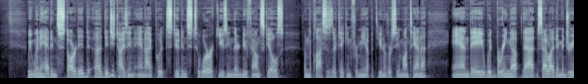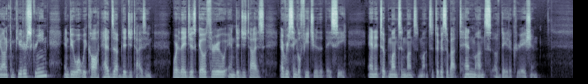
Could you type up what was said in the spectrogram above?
we went ahead and started uh, digitizing, and I put students to work using their newfound skills from the classes they're taking from me up at the University of Montana. And they would bring up that satellite imagery on a computer screen and do what we call heads up digitizing, where they just go through and digitize every single feature that they see. And it took months and months and months. It took us about 10 months of data creation.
